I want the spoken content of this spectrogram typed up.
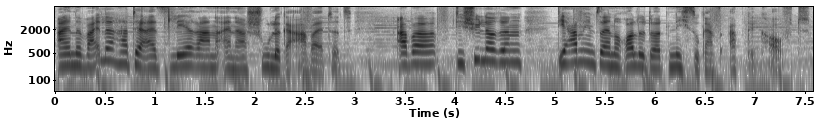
Eine Weile hat er als Lehrer an einer Schule gearbeitet. Aber die Schülerinnen, die haben ihm seine Rolle dort nicht so ganz abgekauft.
